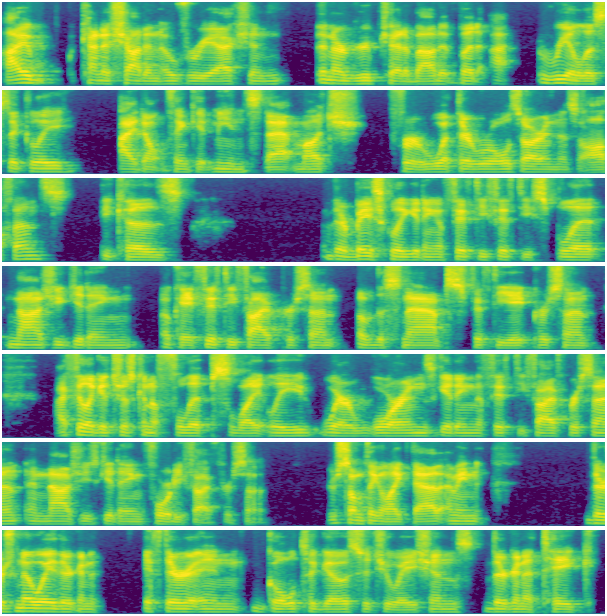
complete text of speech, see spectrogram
I kind of shot an overreaction in our group chat about it, but I, realistically, I don't think it means that much for what their roles are in this offense because they're basically getting a 50 50 split. Najee getting, okay, 55% of the snaps, 58%. I feel like it's just going to flip slightly where Warren's getting the 55% and Najee's getting 45% or something like that. I mean, there's no way they're going to if they're in goal to go situations, they're going to take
